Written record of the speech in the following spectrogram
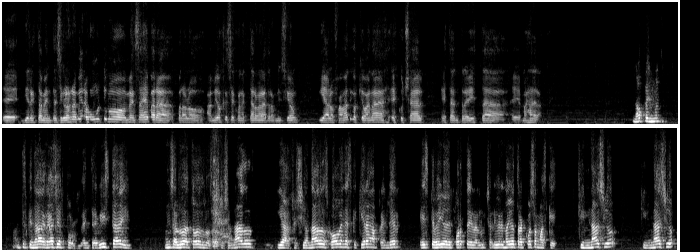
eh, directamente. Ciclón Ramírez, un último mensaje para, los amigos que se conectaron a la transmisión y a los fanáticos que van a escuchar esta entrevista eh, más adelante. No, pues antes que nada, gracias por la entrevista y un saludo a todos los aficionados y aficionados jóvenes que quieran aprender este bello deporte de la lucha libre. No hay otra cosa más que gimnasio, gimnasio,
